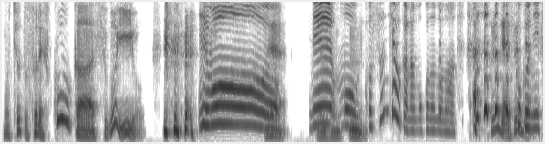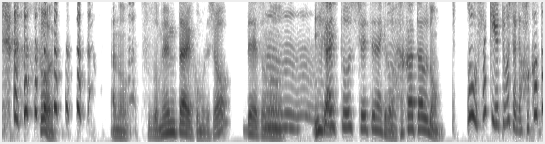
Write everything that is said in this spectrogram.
もうちょっとそれ福岡すごいいいよ。え、もう、ねねいやもう、うんこう住んじゃおうかな、もうこのまま。え。すんじゃい、すんじゃい。ここに。そうよ。あの、そうそう、明太子もでしょ？で、その、うんうんうんうん意外と知れてないけど、うん博多うどん。そう、さっき言ってましたよね。博多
